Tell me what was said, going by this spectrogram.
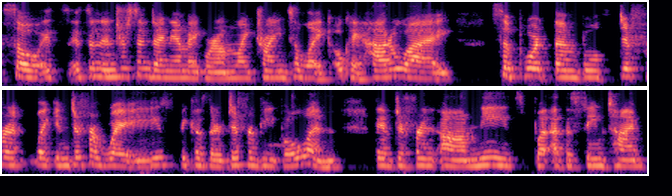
So it's it's an interesting dynamic where i'm like trying to like okay how do i support them both different like in different ways because they're different people and they have different um, needs but at the same time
